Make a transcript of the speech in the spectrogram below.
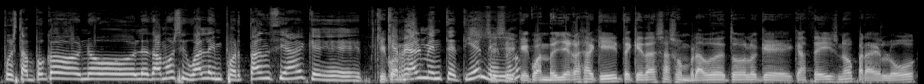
pues tampoco no le damos igual la importancia que, Que que cuando- realmente tiene, Sí, sí, que cuando llegas aquí te quedas asombrado de todo lo que, que hacéis, ¿no? Para luego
